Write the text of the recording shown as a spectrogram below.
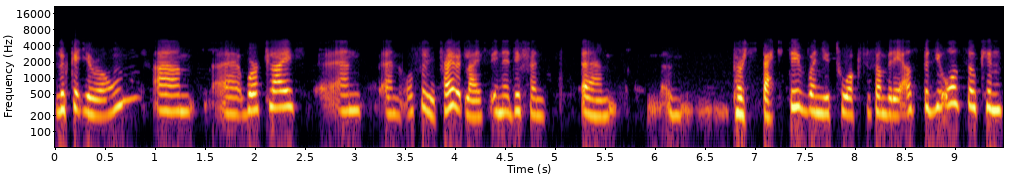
look at your own um, uh, work life and and also your private life in a different um, perspective when you talk to somebody else, but you also can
